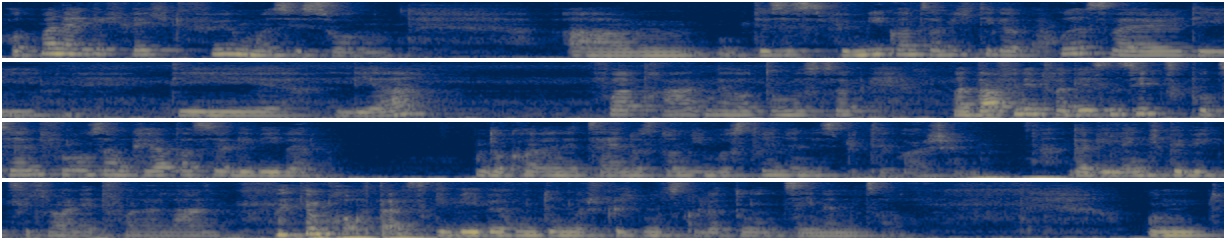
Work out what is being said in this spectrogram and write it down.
Hat man eigentlich recht viel, muss ich sagen. Ähm, das ist für mich ganz ein wichtiger Kurs, weil die, die Lehrvortragende hat damals gesagt, man darf nicht vergessen, 70% von unserem Körper ist ja Gewebe. Und da kann ja nicht sein, dass da nie was drinnen ist, bitte gar schön. Der Gelenk bewegt sich auch nicht von allein. Man braucht alles Gewebe rundum, sprich Muskulatur und Zähne und so. Und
